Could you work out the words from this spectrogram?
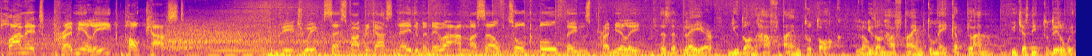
Planet Premier League podcast. Each week, Cesc Fabregas, Nedum Onuoha, and myself talk all things Premier League. As a player, you don't have time to talk. No. You don't have time to make a plan. You just need to deal with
